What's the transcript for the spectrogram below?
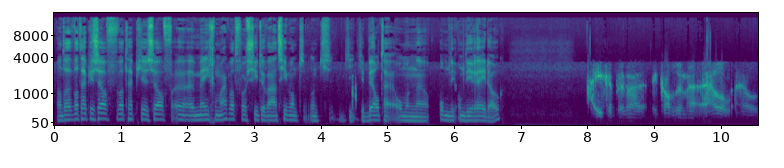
Want wat heb je zelf, wat heb je zelf meegemaakt? Wat voor situatie? Want, want je, je belt om, een, om, die, om die reden ook. Ik, heb een, uh, ik had een uh, heel, heel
